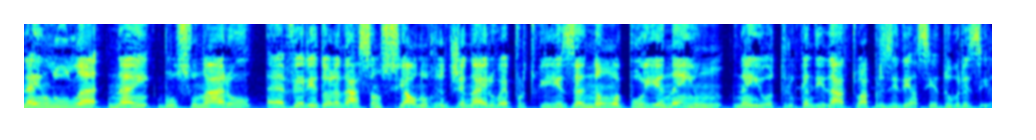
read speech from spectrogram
Nem Lula nem Bolsonaro, a vereadora da Ação Social no Rio de Janeiro é portuguesa, não apoia nenhum nem outro candidato à presidência do Brasil.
